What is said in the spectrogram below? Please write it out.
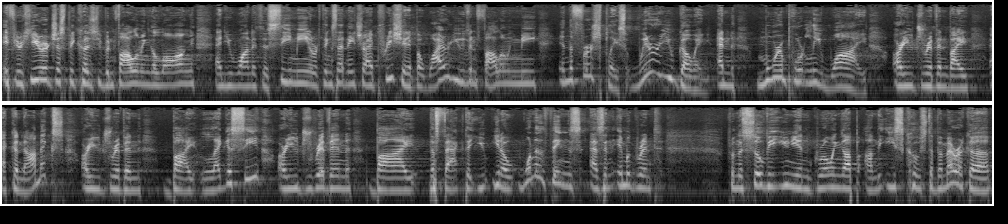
if you're here just because you've been following along and you wanted to see me or things of that nature, I appreciate it, but why are you even following me in the first place? Where are you going? And more importantly, why? Are you driven by economics? Are you driven by legacy? Are you driven by the fact that you, you know, one of the things as an immigrant, from the Soviet Union growing up on the east coast of America,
